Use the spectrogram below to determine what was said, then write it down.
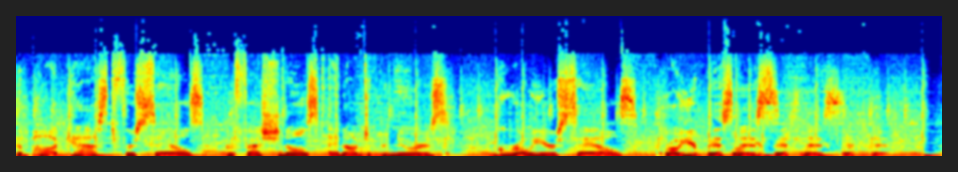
The podcast for sales professionals and entrepreneurs. Grow your sales, grow your business. Grow your business. business.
